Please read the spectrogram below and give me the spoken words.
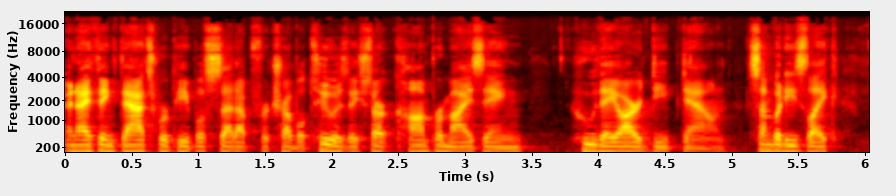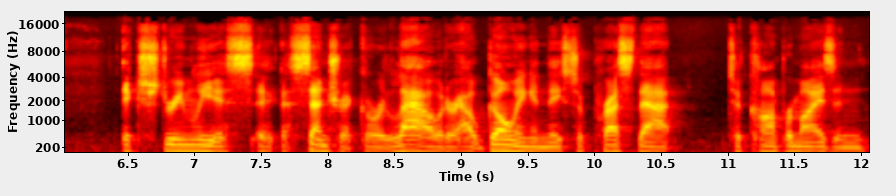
And I think that's where people set up for trouble too, is they start compromising who they are deep down. Somebody's like extremely eccentric or loud or outgoing, and they suppress that to compromise and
